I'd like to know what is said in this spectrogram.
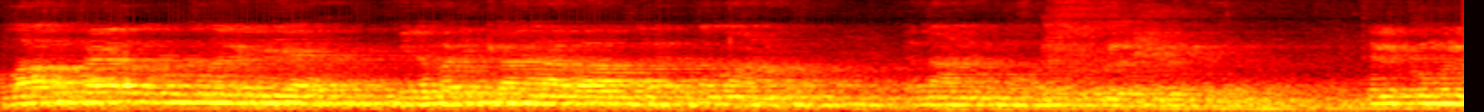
അള്ളാഹുക്കാര നമുക്ക് നൽകിയ വിലമതിക്കാനാവാത്ത രത്നമാണ് എന്നാണ് തിൽക്കുമുൽ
